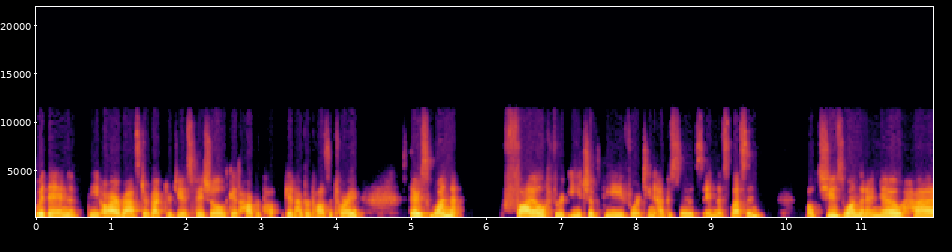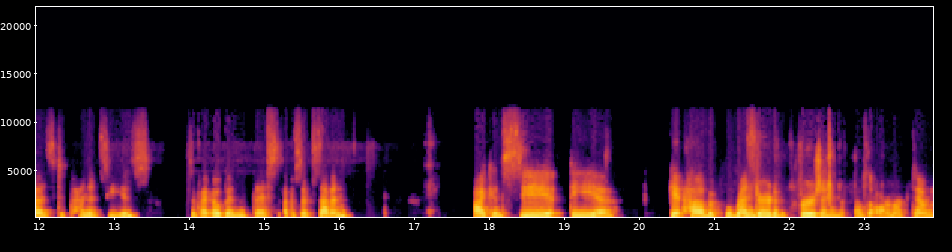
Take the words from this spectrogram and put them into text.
within the R raster vector geospatial GitHub, repo GitHub repository. There's one file for each of the 14 episodes in this lesson. I'll choose one that I know has dependencies. So if I open this episode 7, I can see the GitHub rendered version of the R Markdown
